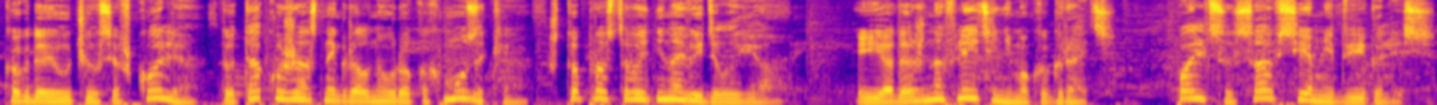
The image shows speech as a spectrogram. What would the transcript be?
Когда я учился в школе, то так ужасно играл на уроках музыки, что просто возненавидел ее. Я даже на флейте не мог играть. Пальцы совсем не двигались.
